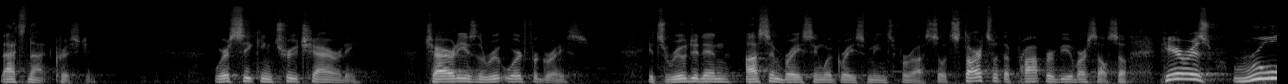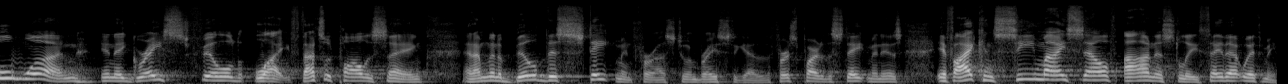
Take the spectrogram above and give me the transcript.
That's not Christian. We're seeking true charity. Charity is the root word for grace. It's rooted in us embracing what grace means for us. So it starts with a proper view of ourselves. So here is rule one in a grace filled life. That's what Paul is saying. And I'm going to build this statement for us to embrace together. The first part of the statement is if I can see myself honestly, say that with me.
